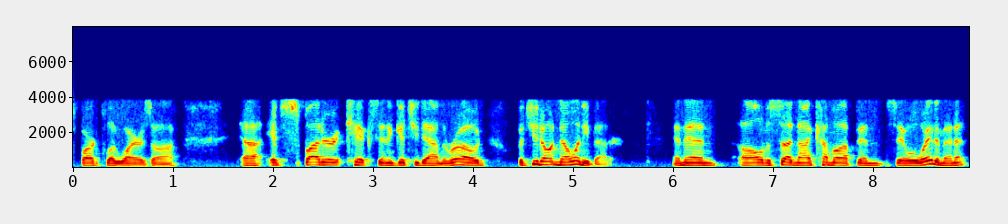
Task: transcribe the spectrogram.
spark plug wires off. Uh, it sputter, it kicks, and it gets you down the road, but you don't know any better. And then all of a sudden, I come up and say, "Well, wait a minute,"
